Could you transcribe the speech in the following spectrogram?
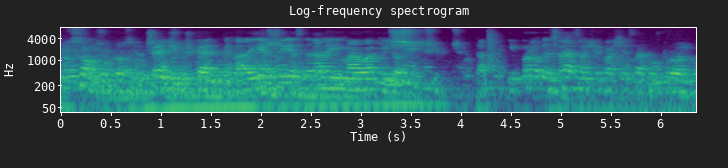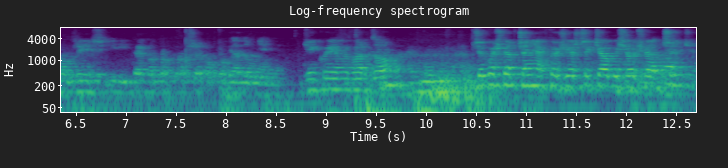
no są po prostu część już chętnych, ale jeszcze jest dalej mała ilość. I pro, zwracam się właśnie z taką prośbą, że jeśli tego, to proszę o powiadomienie. Dziękujemy bardzo. Czy w oświadczeniach ktoś jeszcze chciałby się oświadczyć?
